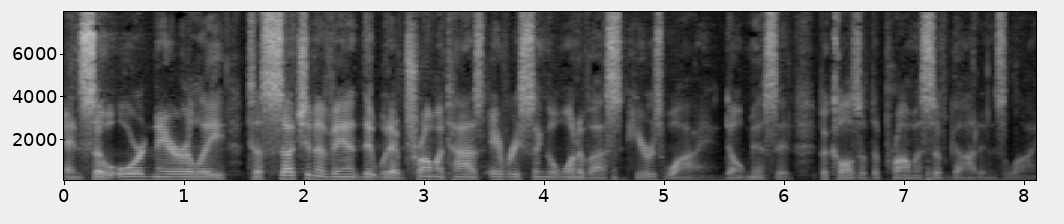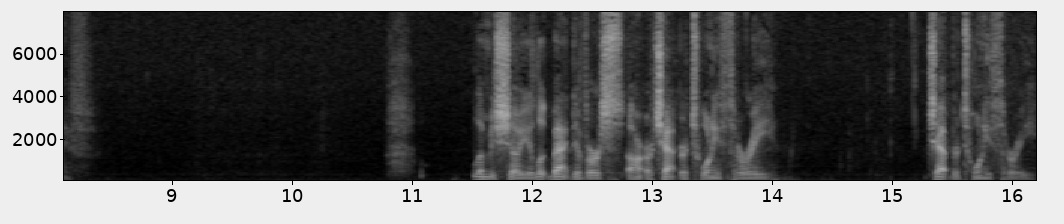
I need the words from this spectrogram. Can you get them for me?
and so ordinarily to such an event that would have traumatized every single one of us? Here's why. Don't miss it. Because of the promise of God in his life. Let me show you. Look back to verse or chapter 23. Chapter 23.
